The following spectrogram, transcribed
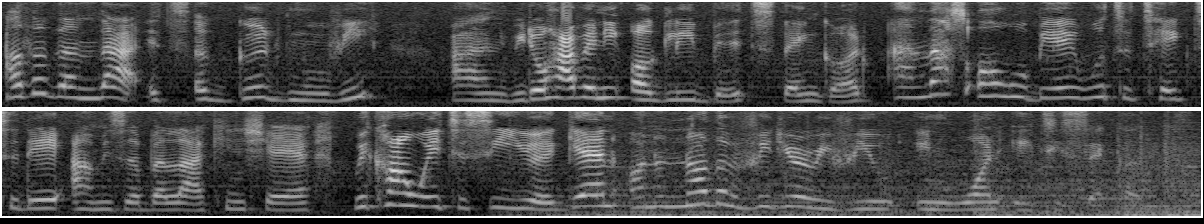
other than that, it's a good movie and we don't have any ugly bits, thank God. And that's all we'll be able to take today. I'm Isabella Akinseye. We can't wait to see you again on another video review in 180 seconds.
